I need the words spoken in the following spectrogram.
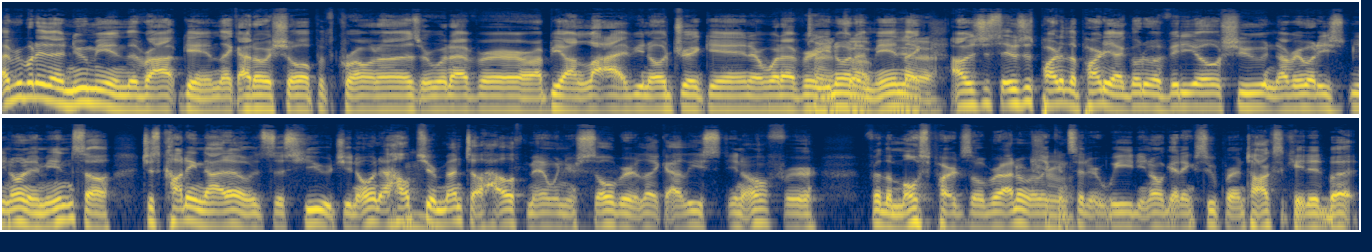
everybody that knew me in the rap game like i'd always show up with coronas or whatever or i'd be on live you know drinking or whatever you know what i mean yeah. like i was just it was just part of the party i go to a video shoot and everybody's you know what i mean so just cutting that out is just huge you know and it helps Mm. your mental health man when you're sober like at least you know for for the most part sober i don't really True. consider weed you know getting super intoxicated but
